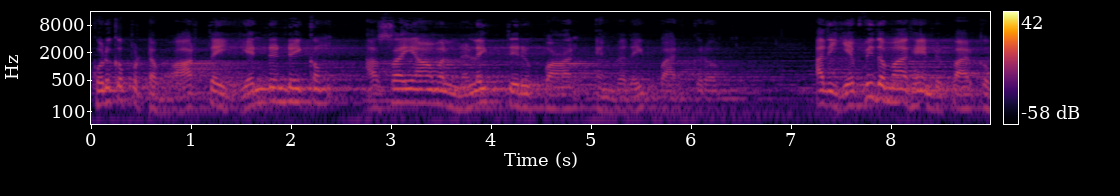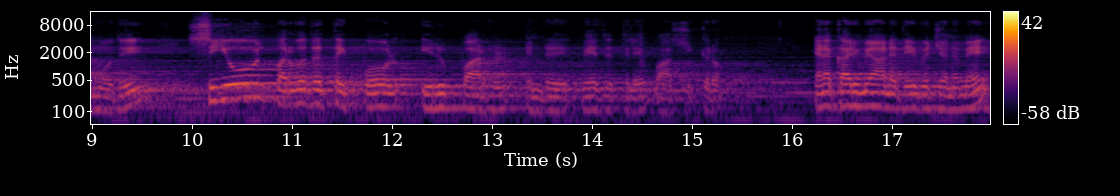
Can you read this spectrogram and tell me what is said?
கொடுக்கப்பட்ட வார்த்தை என்றென்றைக்கும் அசையாமல் நிலைத்திருப்பான் என்பதை பார்க்கிறோம். அது எவ்விதமாக என்று பார்க்கும்போது சியோன் பர்வதத்தைப் போல் இருப்பார்கள் என்று வேதத்திலே வாசிக்கிறோம். எனக்கு அருமையான தெய்வஜனமே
